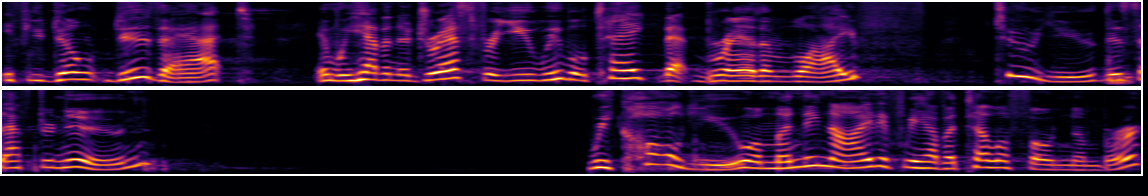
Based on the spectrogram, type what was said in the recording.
If you don't do that and we have an address for you, we will take that bread of life to you this afternoon. We call you on Monday night if we have a telephone number,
